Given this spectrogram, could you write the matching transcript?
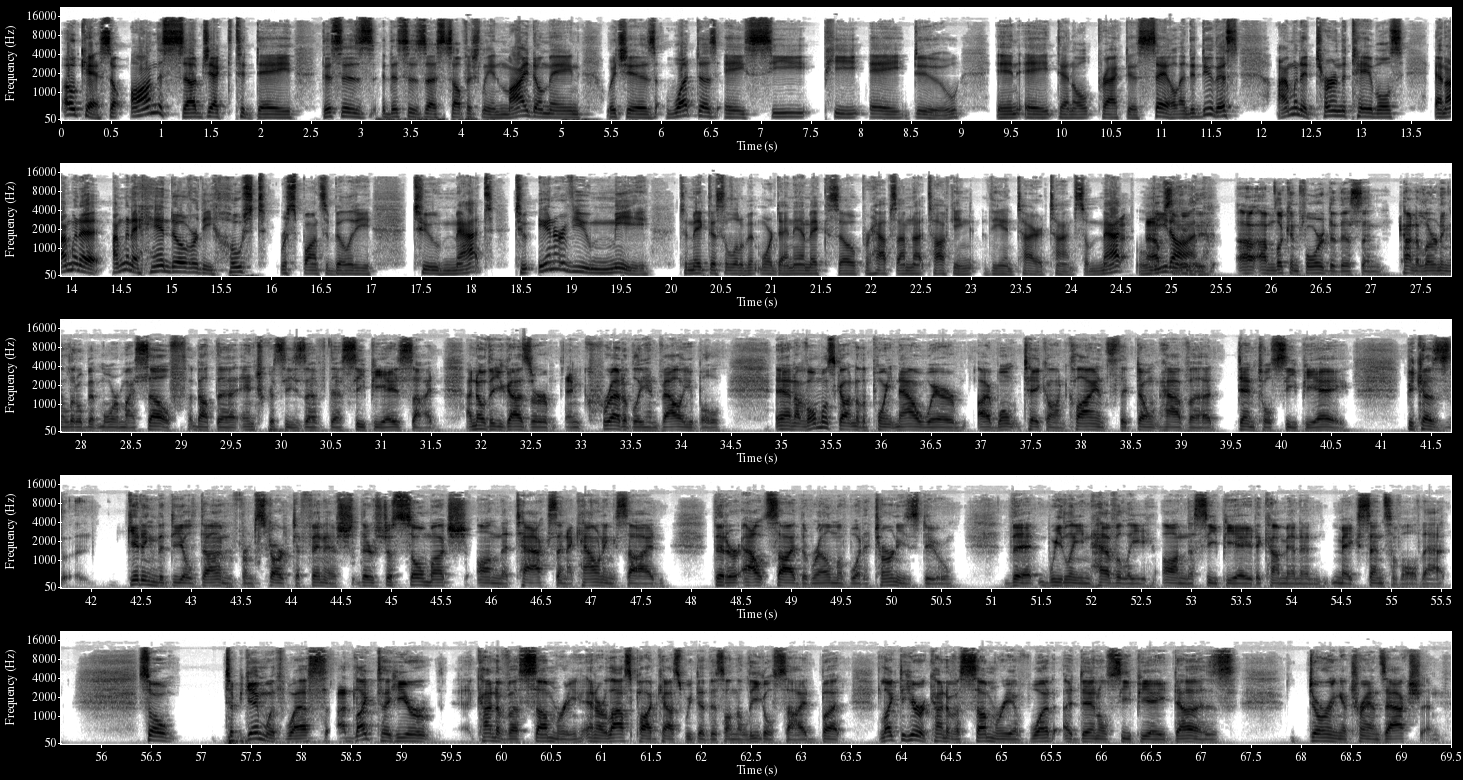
Okay, so on the subject today, this is this is uh, selfishly in my domain, which is what does a CPA do in a dental practice sale? And to do this, I'm going to turn the tables and I'm going to I'm going to hand over the host responsibility to Matt to interview me to make this a little bit more dynamic. So perhaps I'm not talking the entire time. So Matt, lead Absolutely. on. I'm looking forward to this and kind of learning a little bit more myself about the intricacies of the CPA side. I know that you guys are incredibly invaluable. And I've almost gotten to the point now where I won't take on clients that don't have a dental CPA because getting the deal done from start to finish, there's just so much on the tax and accounting side that are outside the realm of what attorneys do that we lean heavily on the CPA to come in and make sense of all that. So, to begin with, Wes, I'd like to hear kind of a summary. In our last podcast, we did this on the legal side, but I'd like to hear a kind of a summary of what a dental CPA does during a transaction.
